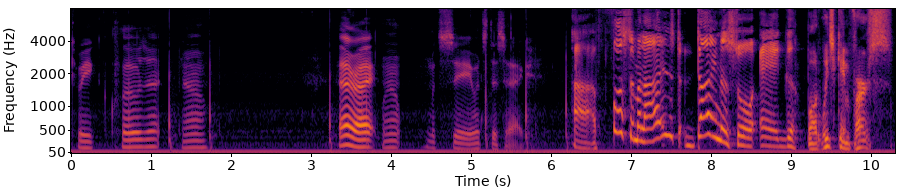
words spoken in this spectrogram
Can we close it? No. All right. Well, let's see. What's this egg? A fossilized dinosaur egg. But which came first?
